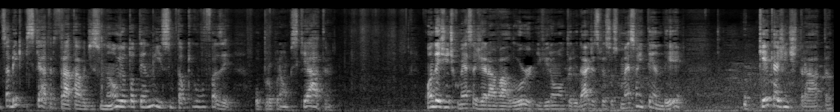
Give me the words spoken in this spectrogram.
não sabia que psiquiatra tratava disso não, e eu tô tendo isso, então o que eu vou fazer? Vou procurar um psiquiatra. Quando a gente começa a gerar valor e vira uma autoridade, as pessoas começam a entender o que que a gente trata,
